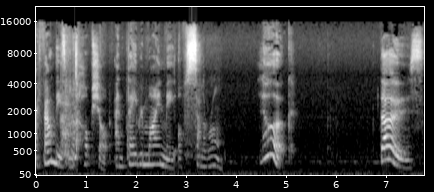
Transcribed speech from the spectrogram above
I found these in Topshop and they remind me of Saint Laurent. Look, those.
